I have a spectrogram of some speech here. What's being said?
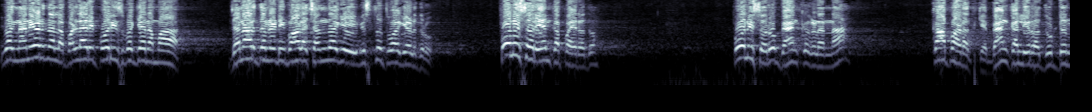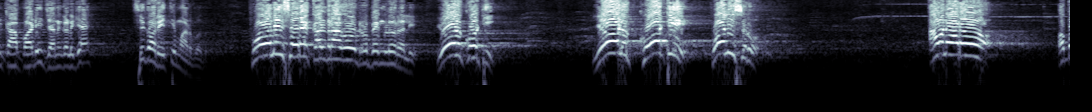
ಇವಾಗ ನಾನು ಹೇಳಿದ್ನಲ್ಲ ಬಳ್ಳಾರಿ ಪೊಲೀಸ್ ಬಗ್ಗೆ ನಮ್ಮ ಜನಾರ್ದನ್ ರೆಡ್ಡಿ ಬಹಳ ಚೆನ್ನಾಗಿ ವಿಸ್ತೃತವಾಗಿ ಹೇಳಿದ್ರು. ಪೊಲೀಸರು ಏನ್ ಕಪ್ಪ ಇರೋದು? ಪೊಲೀಸರು ಬ್ಯಾಂಕ್ಗಳನ್ನ ಕಾಪಾಡೋದಕ್ಕೆ ಬ್ಯಾಂಕ್ ಅಲ್ಲಿರೋ ದುಡ್ಡನ್ನು ಕಾಪಾಡಿ ಜನಗಳಿಗೆ ಸಿಗೋ ರೀತಿ ಮಾಡ್ಬೋದು. ಪೊಲೀಸರೇ ಕಳ್ಳರಾಗೋಡ್ರು ಬೆಂಗಳೂರಲ್ಲಿ. ಏಳು ಕೋಟಿ. ಏಳು ಕೋಟಿ ಪೊಲೀಸರು. ಅವನಾರು ಒಬ್ಬ,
